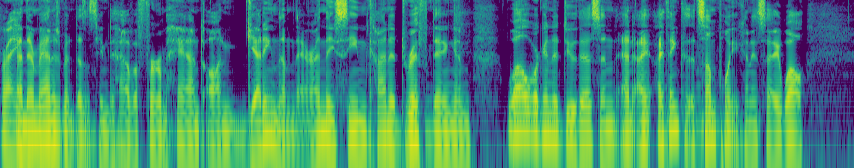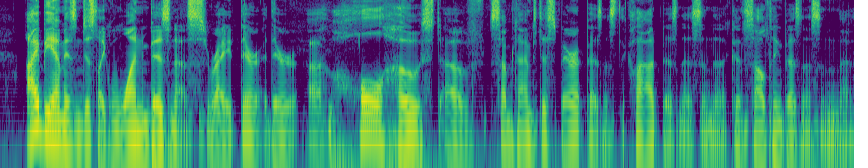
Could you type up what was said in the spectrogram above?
Right. and their management doesn't seem to have a firm hand on getting them there and they seem kind of drifting and well we're going to do this and and I, I think at some point you kind of say well IBM isn't just like one business right they're they're a whole host of sometimes disparate business the cloud business and the consulting business and the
